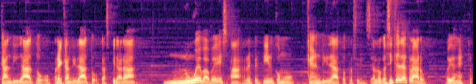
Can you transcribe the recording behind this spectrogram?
candidato o precandidato, que aspirará nueva vez a repetir como candidato presidencial. Lo que sí queda claro, oigan esto,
